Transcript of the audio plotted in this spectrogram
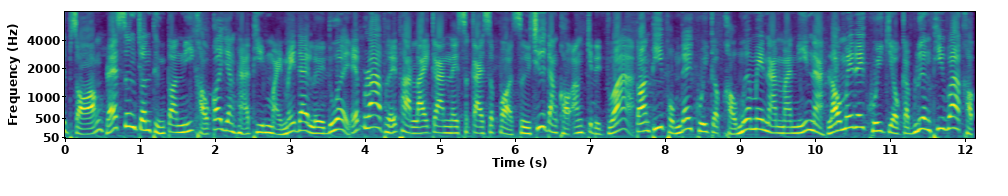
2022 และซึ่งจนถึงตอนนี้เขาก็ยังหาทีมใหม่ไม่ได้เลยด้วย เอฟราเผยผ่านรายการในสกายสปอร์ตสื่อชื่อดังของอังกฤษว่า ตอนที่ผมได้คุยกับเขาเมื่อไม่นานมานี้นะเราไม่ได้คุยเกี่ยวกับเรื่องที่ว่าเขา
